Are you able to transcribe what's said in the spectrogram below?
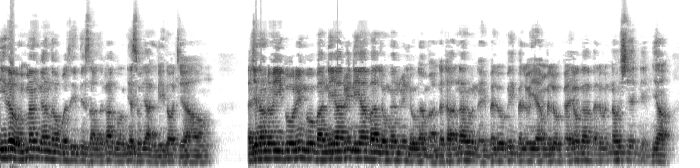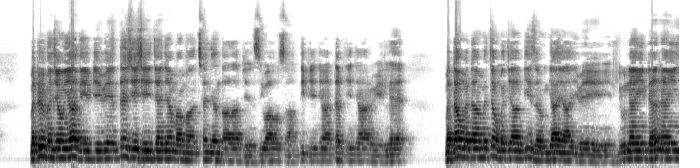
ဤသို့မှန်ကန်သောဝစီသစ္စာစကားကိုမျက်ဆိုရလေသောကြောင့်အကျွန်ုပ်တို့ဤကိုရင်းကိုပါနေရာတွင်နေရာပါလုပ်ငန်းတွင်လုပ်ငန်းပါနထာနာတို့၌ဘယ်လိုပဲဘယ်လိုယံဘယ်လိုကာယောဂဘယ်လိုနှောင့်ယှက်နေမြမတွေ့မကြုံရသည့်ပြည်ပင်သက်ရှိရှိကြမ်းကြမ်းမာမာချမ်းချမ်းသာသာဖြင့်ဇီဝဥစ္စာသိပညာတတ်ပညာတွေလည်းမတောင့်မတမကြောက်မကြပြည့်စုံကြရ၍လူနိုင်တန်းနိုင်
